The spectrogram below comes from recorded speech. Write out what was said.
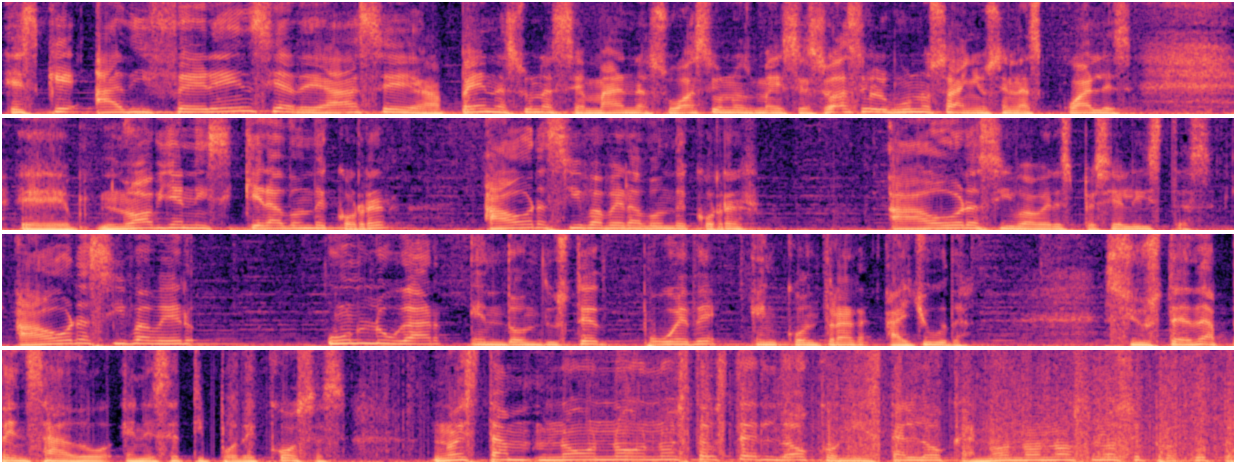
es que a diferencia de hace apenas unas semanas o hace unos meses o hace algunos años en las cuales eh, no había ni siquiera dónde correr, ahora sí va a haber a dónde correr ahora sí va a haber especialistas, ahora sí va a haber un lugar en donde usted puede encontrar ayuda. si usted ha pensado en ese tipo de cosas. No está, no, no, no está usted loco ni está loca, no, no, no, no se preocupe.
